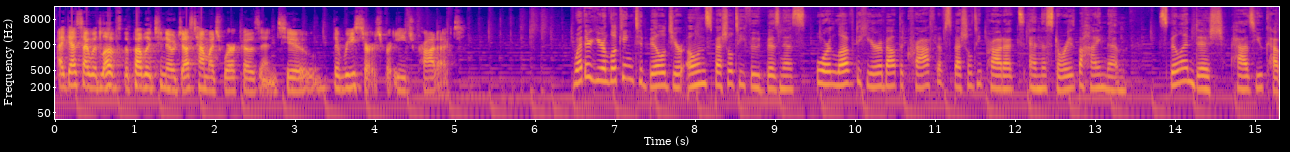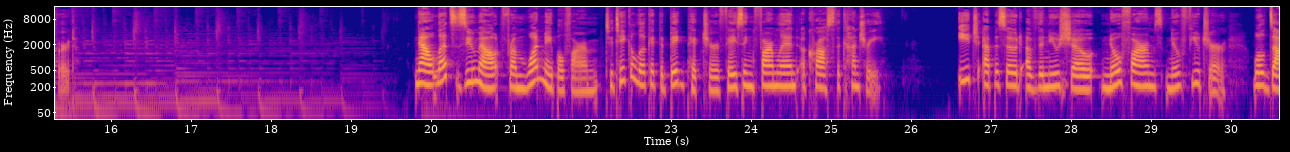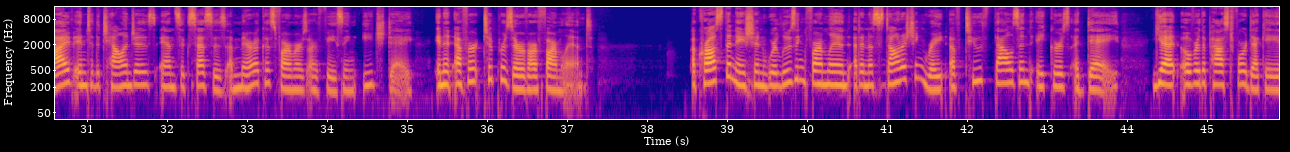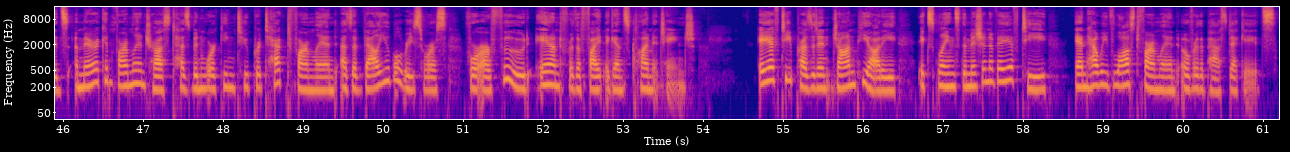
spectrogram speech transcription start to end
I guess I would love the public to know just how much work goes into the research for each product. Whether you're looking to build your own specialty food business or love to hear about the craft of specialty products and the stories behind them, Spill and Dish has you covered. Now, let's zoom out from one maple farm to take a look at the big picture facing farmland across the country. Each episode of the new show, No Farms, No Future, will dive into the challenges and successes America's farmers are facing each day in an effort to preserve our farmland. Across the nation, we're losing farmland at an astonishing rate of 2,000 acres a day. Yet, over the past four decades, American Farmland Trust has been working to protect farmland as a valuable resource for our food and for the fight against climate change. AFT President John Piotti explains the mission of AFT and how we've lost farmland over the past decades.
